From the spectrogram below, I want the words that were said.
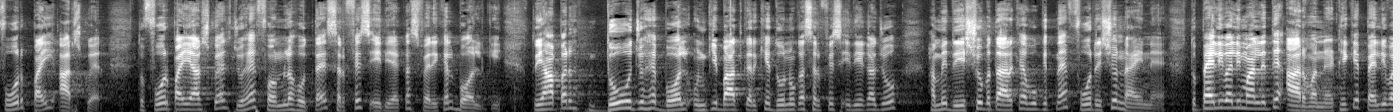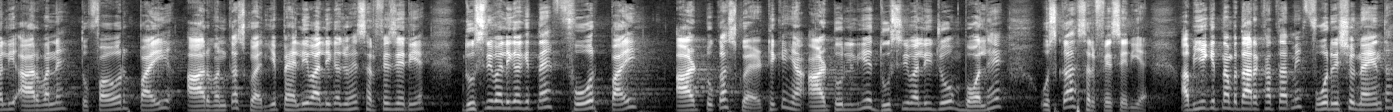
फोर पाई आर स्क्वायर तो फोर पाई आर स्क्वायर जो है फॉर्मूला होता है सरफेस एरिया का स्फेरिकल बॉल की. तो यहाँ पर दो जो है बॉल उनकी बात करके दोनों का सरफेस एरिया का जो हमें रेशियो बता रखा है, वो कितना है? फोर रेशियो नाइन है. तो पहली वाली मान लेते हैं आर वन है, ठीक है? पहली वाली आर वन है तो फोर पाई आर वन का स्क्वायर ये पहली वाली का जो है सरफेस एरिया दूसरी वाली का कितना है? फोर पाई आर टू का स्क्वायर ठीक है? यहाँ आर टू ले लिए, दूसरी वाली जो बॉल है, उसका सरफेस एरिया अब ये कितना बता रखा था हमें फोर रेशियो नाइन था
